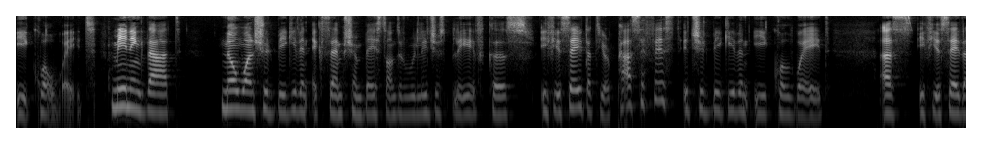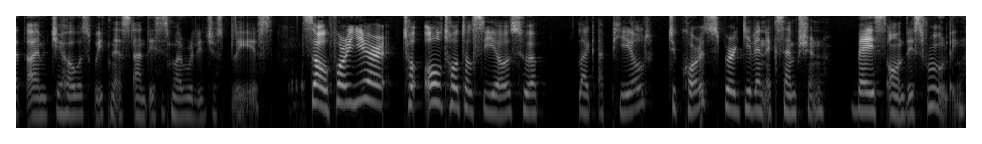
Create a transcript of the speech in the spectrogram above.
equal weight meaning that no one should be given exemption based on the religious belief because if you say that you're pacifist it should be given equal weight as if you say that I'm Jehovah's Witness and this is my religious beliefs. So for a year, to- all total COs who like appealed to courts were given exemption based on this ruling.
